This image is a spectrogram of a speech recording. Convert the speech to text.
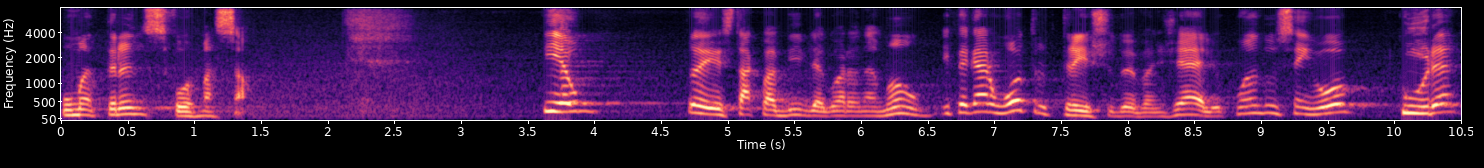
uma transformação. E eu poderia estar com a Bíblia agora na mão e pegar um outro trecho do Evangelho quando o Senhor cura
